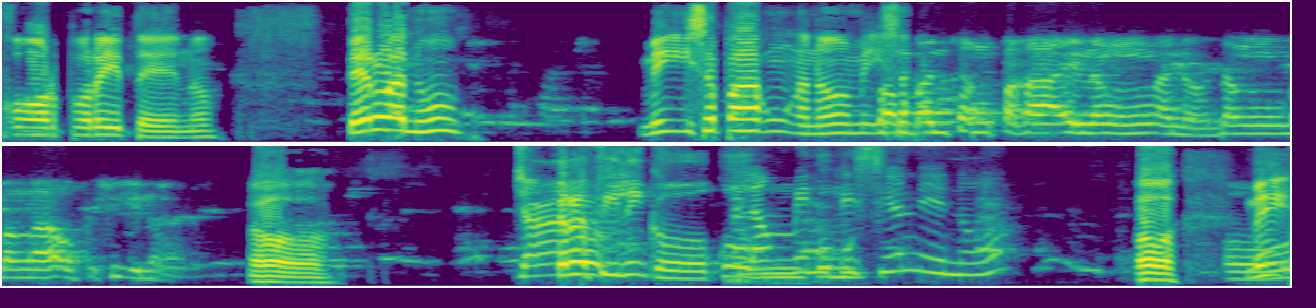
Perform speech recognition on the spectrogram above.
corporate eh, no? Pero ano, may isa pa akong ano, may isa... Pambansang pakain ng ano ng mga opisina. Oo. Tsaka Pero- feeling ko, kung... Walang kung- mintis yun eh, no? Oo. Oo. May,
